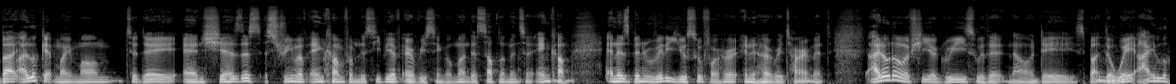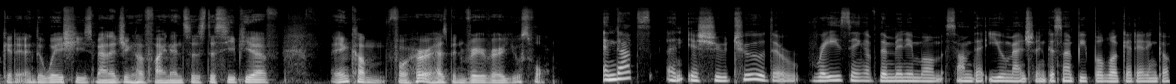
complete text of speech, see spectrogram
But I look at my mom today and she has this stream of income from the CPF every single month that supplements her income. And it's been really useful for her in her retirement. I don't know if she agrees with it nowadays, but mm-hmm. the way I look at it and the way she's managing her finances, the CPF income for her has been very, very useful. And that's an issue too, the raising of the minimum sum that you mentioned, because some people look at it and go,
